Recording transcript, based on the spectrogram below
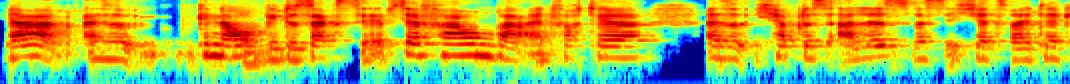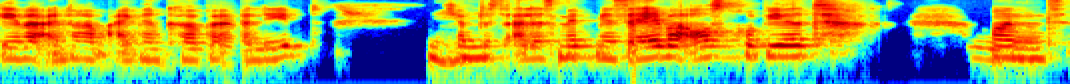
Ja, also genau, wie du sagst, Selbsterfahrung war einfach der, also ich habe das alles, was ich jetzt weitergebe, einfach am eigenen Körper erlebt. Ich habe Mhm. das alles mit mir selber ausprobiert Mega. und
